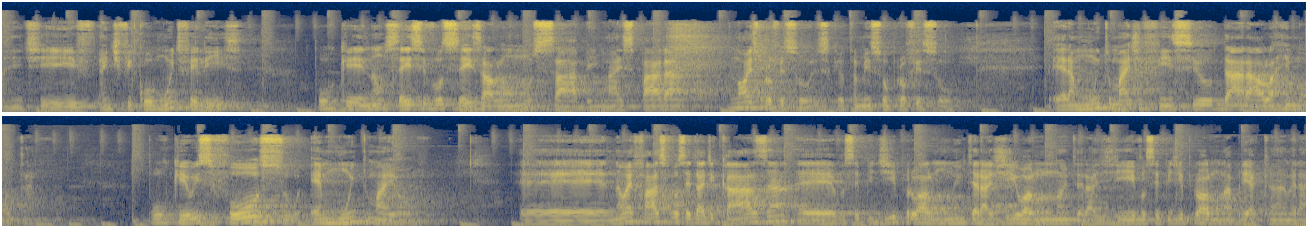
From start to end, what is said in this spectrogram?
A gente, a gente ficou muito feliz porque não sei se vocês alunos sabem, mas para nós professores, que eu também sou professor, era muito mais difícil dar aula remota, porque o esforço é muito maior. É, não é fácil você estar de casa, é, você pedir para o aluno interagir, o aluno não interagir, você pedir para o aluno abrir a câmera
